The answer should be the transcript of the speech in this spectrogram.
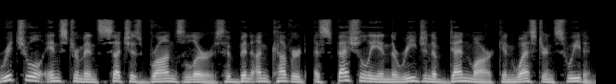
Ritual instruments such as bronze lyres have been uncovered, especially in the region of Denmark and western Sweden.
